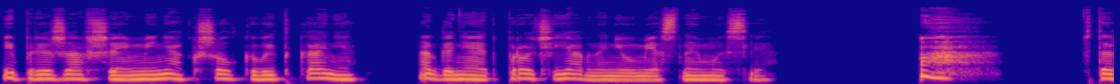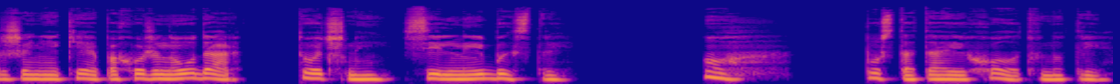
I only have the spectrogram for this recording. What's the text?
и прижавшая меня к шелковой ткани, отгоняет прочь явно неуместные мысли. Ах! Вторжение Кея похоже на удар, точный, сильный и быстрый. Ох, пустота и холод внутри.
